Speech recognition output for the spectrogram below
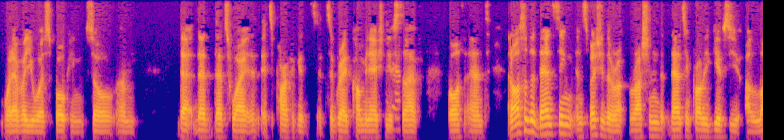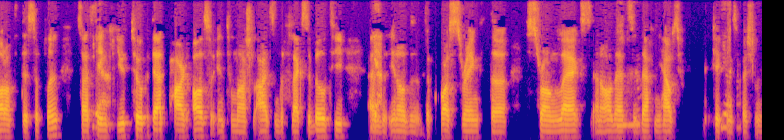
whatever you were speaking. So, um, that that that's why it's perfect. It's it's a great combination. You yeah. still have both and and also the dancing, and especially the R- Russian dancing, probably gives you a lot of discipline. So I think yeah. you took that part also into martial arts and the flexibility and yeah. you know the the core strength, the strong legs, and all that. Mm-hmm. So it definitely helps kicking, especially.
